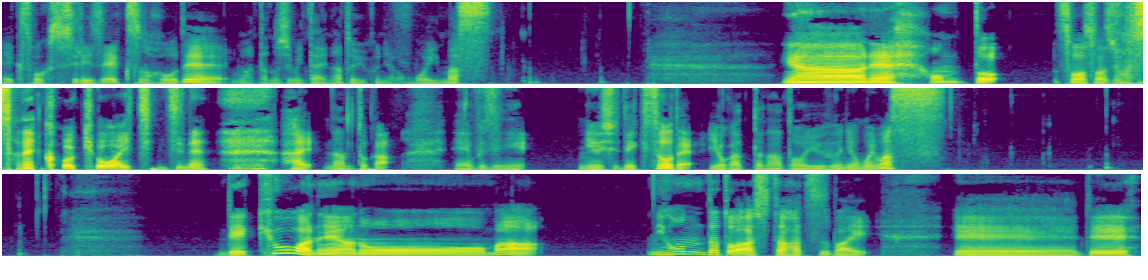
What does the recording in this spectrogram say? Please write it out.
Xbox シリーズ X の方で、まあ、楽しみたいなというふうには思います。いやーね、ほんと、そわそわしましたね。こう、今日は一日ね。はい、なんとか、えー、無事に入手できそうでよかったなというふうに思います。で、今日はね、あのー、まあ、日本だと明日発売。えー、で、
